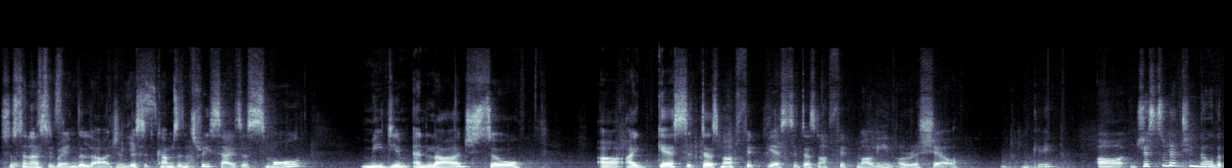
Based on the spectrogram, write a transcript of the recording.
So Sanaz is is- wearing the large in this. It comes in three sizes: small, medium, and large. So uh, I guess it does not fit. Yes, it does not fit Marlene or Rochelle. Okay. Uh, just to let you know, the,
